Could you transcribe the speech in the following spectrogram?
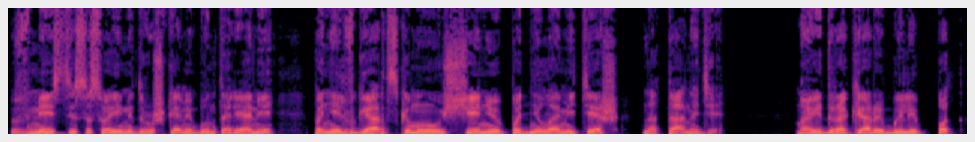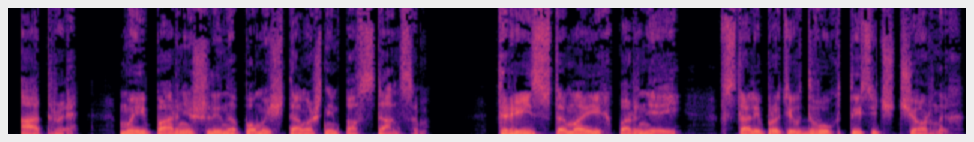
вместе со своими дружками-бунтарями по Нильфгардскому наущению подняла мятеж на Танеде, мои дракары были под Атре, мои парни шли на помощь тамошним повстанцам. Триста моих парней встали против двух тысяч черных.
